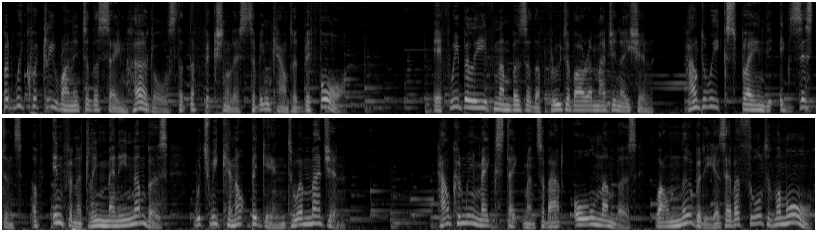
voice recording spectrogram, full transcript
but we quickly run into the same hurdles that the fictionalists have encountered before. If we believe numbers are the fruit of our imagination, how do we explain the existence of infinitely many numbers which we cannot begin to imagine? How can we make statements about all numbers while nobody has ever thought of them all?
